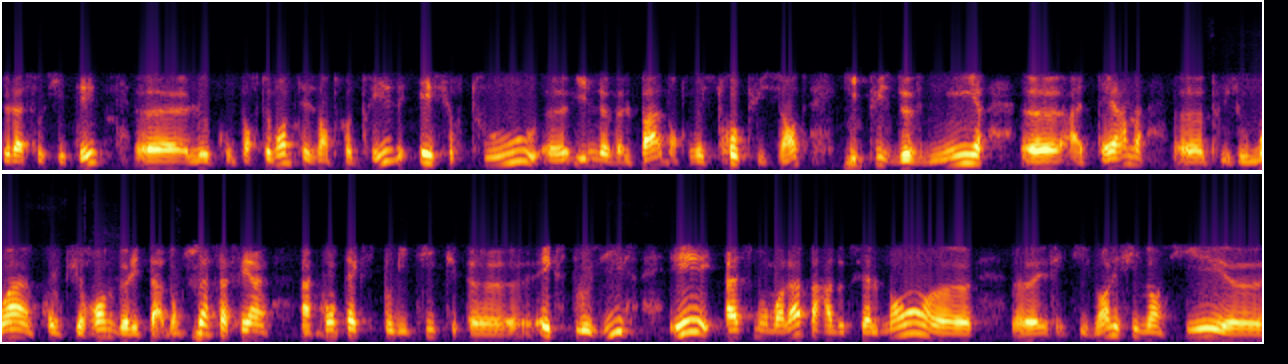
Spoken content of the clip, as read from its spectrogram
la société, euh, le comportement de ces entreprises et surtout, euh, ils ne veulent pas d'entreprises trop puissantes qui mm. puissent devenir euh, à terme plus ou moins concurrentes de l'État. Donc ça, ça fait un, un contexte politique explosif et à ce moment-là, paradoxalement, euh, effectivement, les financiers euh,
